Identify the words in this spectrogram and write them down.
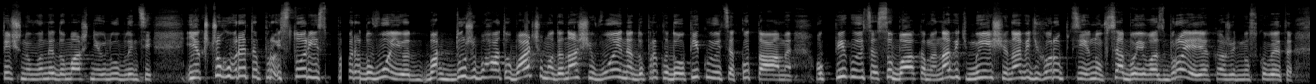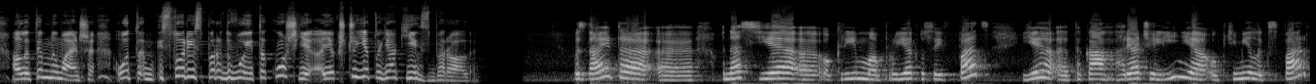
фактично вони домашні улюбленці. І якщо говорити про історії з передової, от дуже багато бачимо, де наші воїни, до прикладу, опікуються котами, опікуються собаками, навіть миші, навіть горобці. Ну, вся бойова зброя, як кажуть московити, але тим не менше. От історії з передової також є. А якщо є, то як їх збирали? Ви знаєте, е, у нас є, е, окрім проєкту Safe Pets, є е, така гаряча лінія Optimal Expert.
